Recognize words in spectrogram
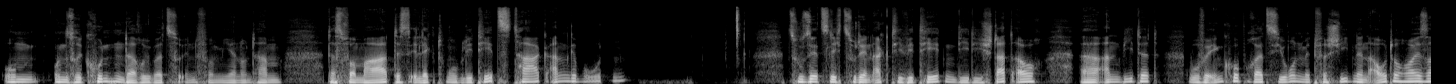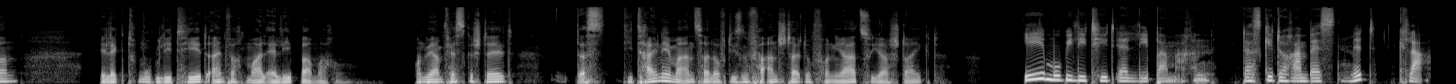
um unsere Kunden darüber zu informieren und haben das Format des Elektromobilitätstag angeboten zusätzlich zu den Aktivitäten, die die Stadt auch äh, anbietet, wo wir in Kooperation mit verschiedenen Autohäusern Elektromobilität einfach mal erlebbar machen. Und wir haben festgestellt, dass die Teilnehmeranzahl auf diesen Veranstaltungen von Jahr zu Jahr steigt. E-Mobilität erlebbar machen. Das geht doch am besten mit, klar,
